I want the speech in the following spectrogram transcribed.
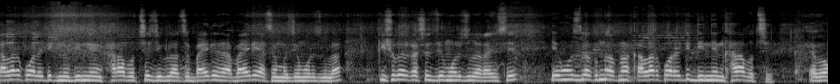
কালার কোয়ালিটি কিন্তু দিন দিন খারাপ হচ্ছে, যেগুলো আছে বাইরে বাইরে আছে যে মরিচগুলো। কৃষকের কাছে যে মরিচগুলো রয়েছে, এই মরিচগুলো কিন্তু আপনার কালার কোয়ালিটি দিন দিন খারাপ হচ্ছে। এবং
